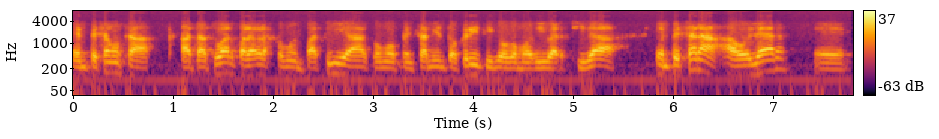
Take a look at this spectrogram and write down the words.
Empezamos a, tatuar palabras como empatía, como pensamiento crítico, como diversidad, empezar a, oler eh,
